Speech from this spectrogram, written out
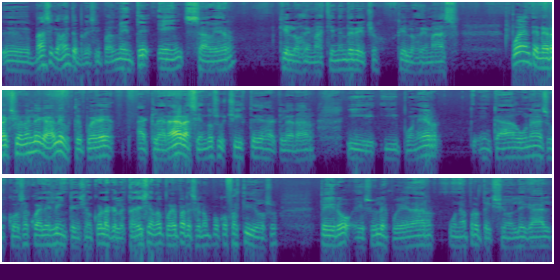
eh, básicamente, principalmente, en saber que los demás tienen derechos, que los demás pueden tener acciones legales, usted puede aclarar haciendo sus chistes, aclarar y, y poner en cada una de sus cosas cuál es la intención con la que lo está diciendo, puede parecer un poco fastidioso, pero eso les puede dar una protección legal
